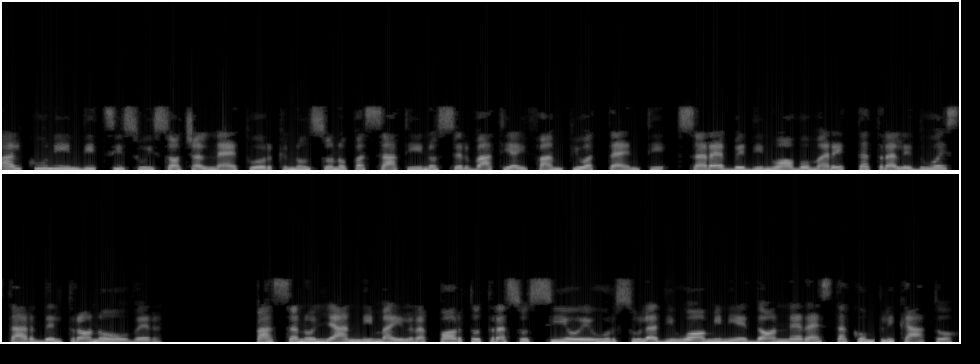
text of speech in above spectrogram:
Alcuni indizi sui social network non sono passati inosservati ai fan più attenti, sarebbe di nuovo Maretta tra le due star del trono over. Passano gli anni ma il rapporto tra Sossio e Ursula di uomini e donne resta complicato.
